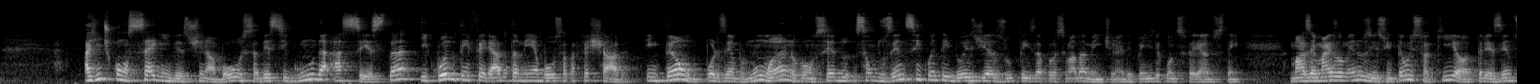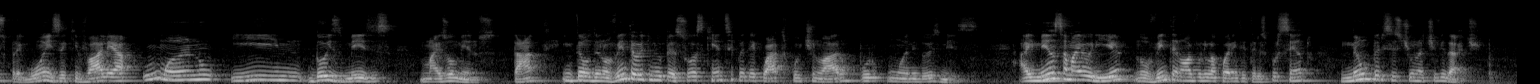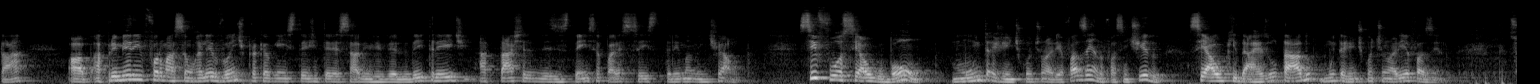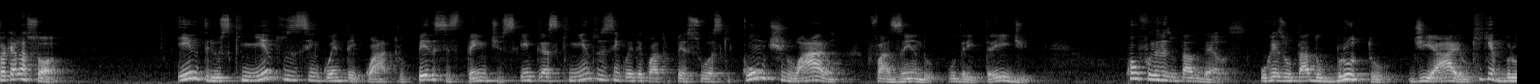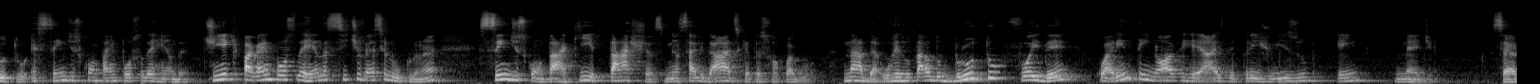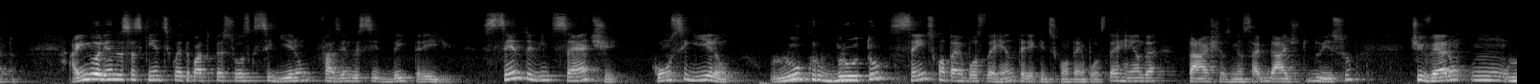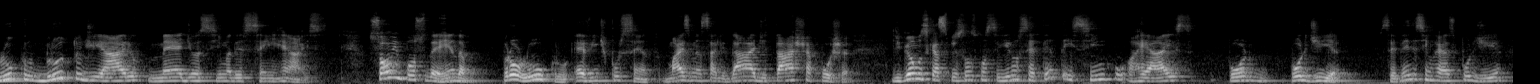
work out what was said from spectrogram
A gente consegue investir na bolsa de segunda a sexta e quando tem feriado também a bolsa está fechada. Então, por exemplo, num ano vão ser são 252 dias úteis aproximadamente, né? Depende de quantos feriados tem. Mas é mais ou menos isso. Então isso aqui, ó, 300 pregões equivale a um ano e dois meses, mais ou menos tá? Então, de 98 mil pessoas, 554 continuaram por um ano e dois meses. A imensa maioria, 99,43%, não persistiu na atividade, tá? A primeira informação relevante para que alguém esteja interessado em viver de day trade, a taxa de desistência parece ser extremamente alta. Se fosse algo bom, muita gente continuaria fazendo, faz sentido? Se é algo que dá resultado, muita gente continuaria fazendo. Só que olha só, entre os 554 persistentes, entre as 554 pessoas que continuaram fazendo o day trade, qual foi o resultado delas? O resultado bruto diário, o que é bruto? É sem descontar imposto de renda. Tinha que pagar imposto de renda se tivesse lucro, né? Sem descontar aqui taxas, mensalidades que a pessoa pagou. Nada. O resultado bruto foi de 49 reais de prejuízo em média, certo? Ainda olhando essas 554 pessoas que seguiram fazendo esse day trade, 127 conseguiram lucro bruto sem descontar imposto da renda, teria que descontar imposto da renda, taxas, mensalidade, tudo isso, tiveram um lucro bruto diário médio acima de 100 reais. Só o imposto da renda pro lucro é 20%, mais mensalidade, taxa, poxa, digamos que as pessoas conseguiram 75 reais por, por dia, 75 reais por dia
